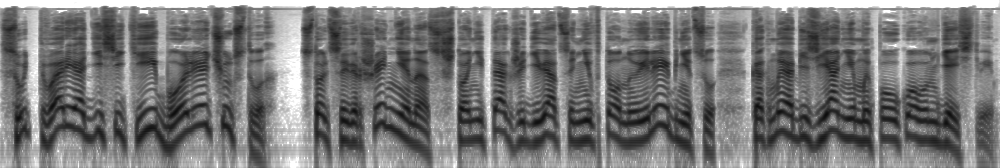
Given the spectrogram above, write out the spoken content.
суть твари о десяти и более чувствах, столь совершеннее нас, что они так же девятся Нефтону и Лейбницу, как мы обезьяньям и пауковым действиям.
